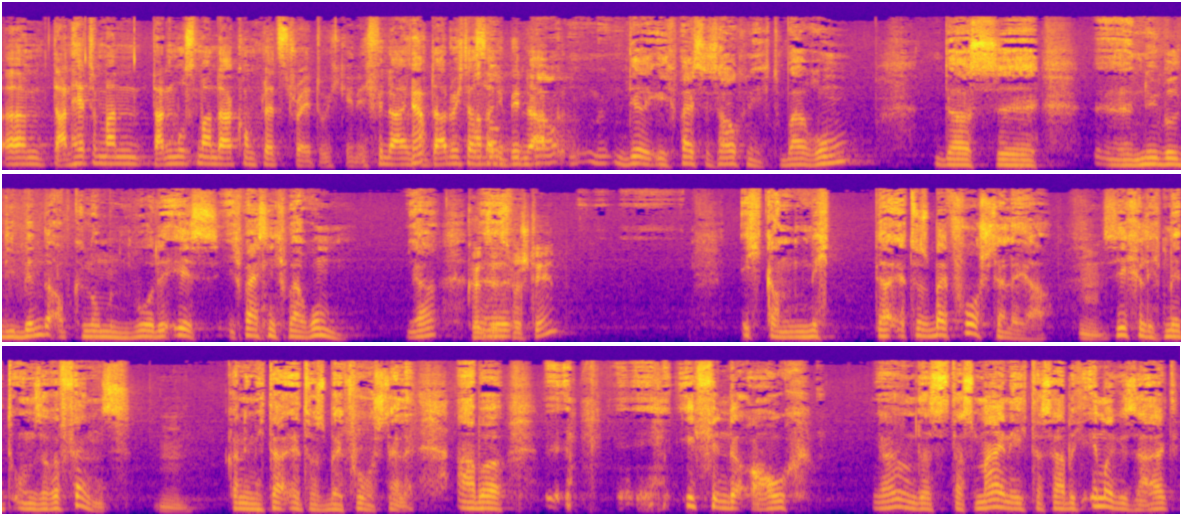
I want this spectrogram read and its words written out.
Ähm, dann hätte man, dann muss man da komplett straight durchgehen. Ich finde also ja, dadurch, dass er die Binde ab ich weiß es auch nicht, warum dass äh, äh, Nübel die Binde abgenommen wurde ist. Ich weiß nicht warum. Ja? Können Sie das äh, verstehen? Ich kann mich da etwas bei vorstellen, ja. Hm. Sicherlich mit unseren Fans. Hm. Kann ich mich da etwas bei vorstellen. Aber äh, ich finde auch, ja, und das, das meine ich, das habe ich immer gesagt,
